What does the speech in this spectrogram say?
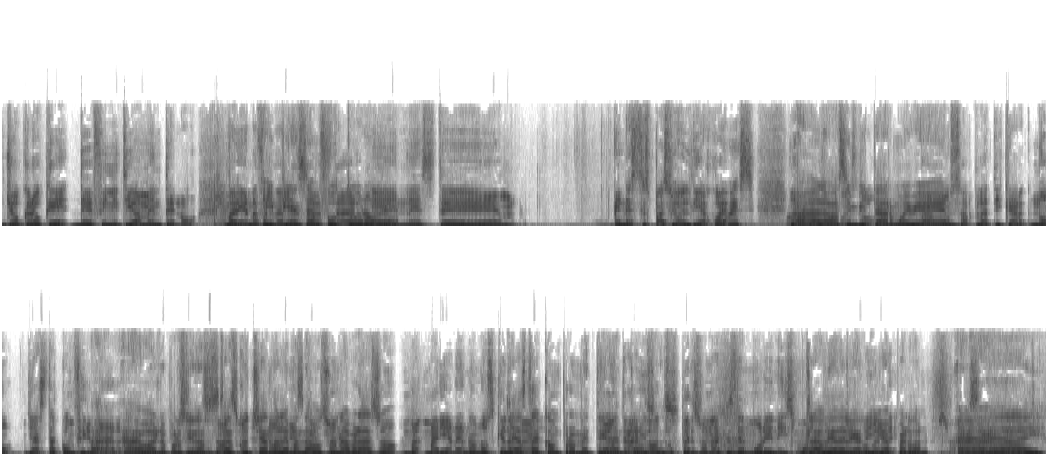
yo creo que definitivamente no. Mariana Y Fernández piensa va en futuro, ¿eh? En este en este espacio el día jueves. Y, Ah, la vas a invitar, muy bien. Vamos a platicar. No, ya está confirmada. Ah, bueno, por si nos está No, escuchando, no, le es que mandamos Ma- un abrazo. Ma- Mariana no nos queda Ya está comprometida, Contrario a entonces. otros personajes del morenismo. Claudia Delgadillo, Verde. perdón. Exactamente.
